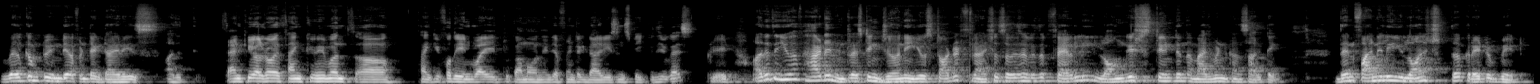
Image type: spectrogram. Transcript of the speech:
Welcome to India FinTech Diaries, Aditya. Thank you, Elroy. Thank you, Hemant. Uh, thank you for the invite to come on India FinTech Diaries and speak with you guys. Great. Aditya, you have had an interesting journey. You started financial services with a fairly longish stint in the management consulting. Then finally, you launched the CreditMate.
